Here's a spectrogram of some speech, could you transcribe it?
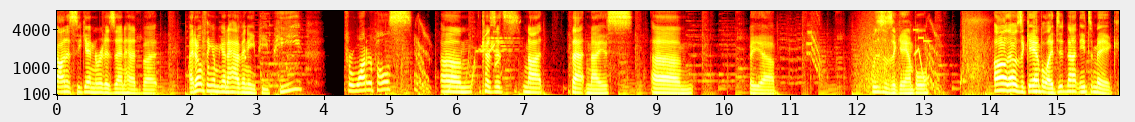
honestly getting rid of Zen Head, but I don't think I'm gonna have any PP for Water Pulse, um, because it's not that nice. Um, but yeah, this is a gamble. Oh, that was a gamble I did not need to make.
